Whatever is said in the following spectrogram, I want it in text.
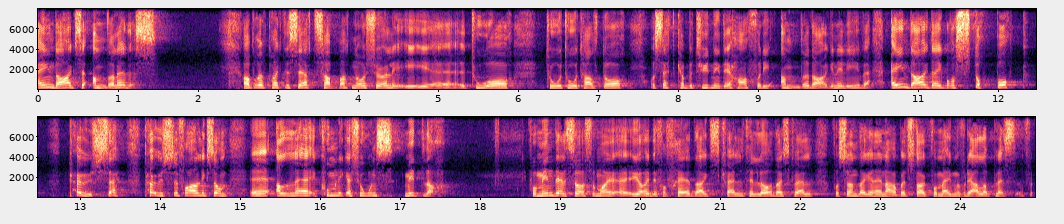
En dag som er annerledes. Jeg har praktisert sabbat nå sjøl i, i, eh, to år, to, to og et halvt år og sett hva betydning det har for de andre dagene i livet. En dag der jeg bare stopper opp. Pause. Pause fra liksom eh, alle kommunikasjonsmidler. For min del så, så jeg gjør jeg det fra fredagskveld til lørdagskveld. For søndagen er en arbeidsdag for meg, men for de aller fleste,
